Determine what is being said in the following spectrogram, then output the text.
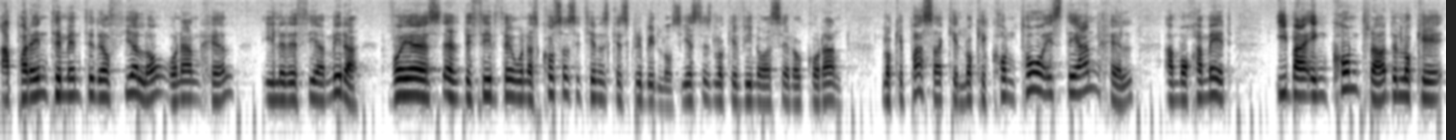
aparentemente del cielo, un ángel, y le decía, mira, voy a hacer- decirte unas cosas y tienes que escribirlos. Y esto es lo que vino a ser el Corán. Lo que pasa que lo que contó este ángel a Mohammed iba en contra de lo que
